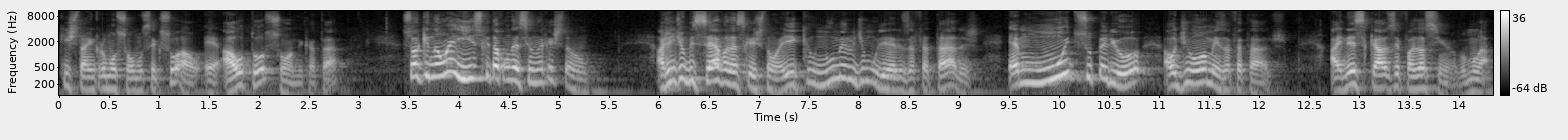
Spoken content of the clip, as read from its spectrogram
que está em cromossomo sexual. É autossômica, tá? Só que não é isso que está acontecendo na questão. A gente observa nessa questão aí que o número de mulheres afetadas é muito superior ao de homens afetados. Aí nesse caso você faz assim, ó, vamos lá.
